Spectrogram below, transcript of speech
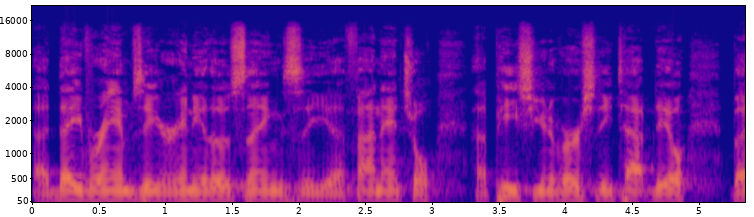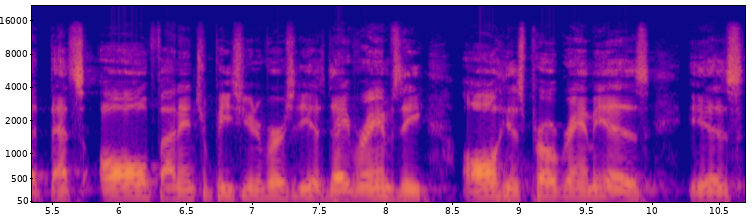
uh, Dave Ramsey or any of those things, the uh, Financial uh, Peace University type deal, but that's all Financial Peace University is. Dave Ramsey, all his program is, is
